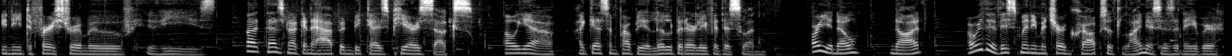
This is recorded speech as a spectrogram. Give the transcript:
You need to first remove these. But that's not going to happen because Pierre sucks. Oh yeah, I guess I'm probably a little bit early for this one. Or you know, not. How are there this many mature crops with Linus as a neighbor?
